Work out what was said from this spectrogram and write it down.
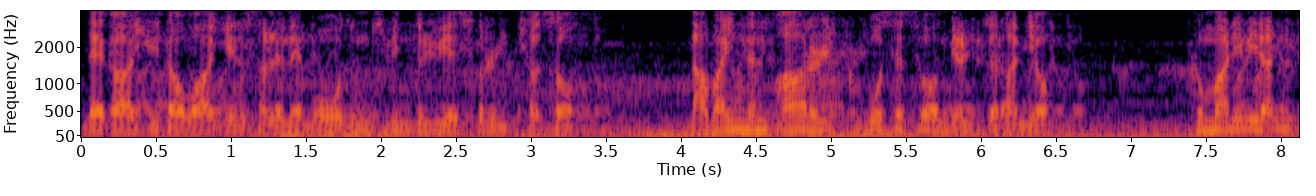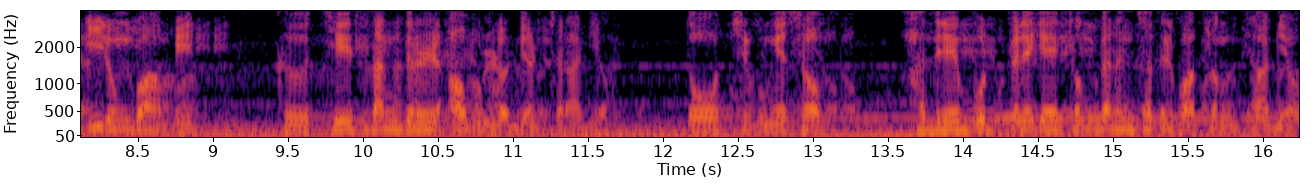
내가 유다와 예루살렘의 모든 주민들 위해 손을 펴서 남아있는 바알을 그곳에서 멸절하며 그만임이란 이름과 및 그 제사장들을 아울러 멸절하며 또 지붕에서 하늘의 물결에게 경배하는 자들과 경배하며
